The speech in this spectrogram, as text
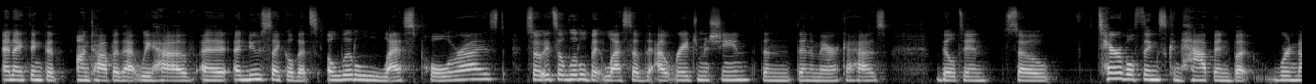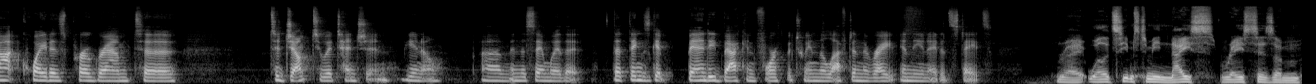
And i think that on top of that we have a, a news cycle that's a little less polarized. So it's a little bit less of the outrage machine than than america has built in. So terrible things can happen, but we're not quite as programmed to to jump to attention, you know, um, in the same way that that things get bandied back and forth between the left and the right in the United States. Right. Well, it seems to me nice racism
